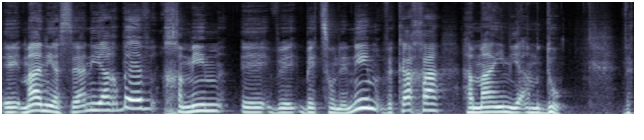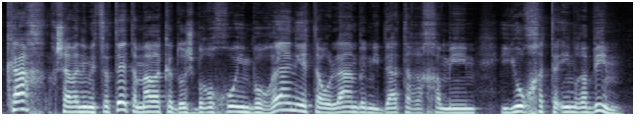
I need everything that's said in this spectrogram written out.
אה, מה אני אעשה? אני אערבב חמים אה, בצוננים, וככה המים יעמדו. וכך, עכשיו אני מצטט, אמר הקדוש ברוך הוא, אם בורא אני את העולם במידת הרחמים, יהיו חטאים רבים.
